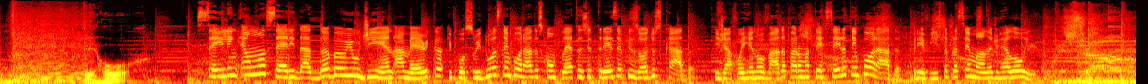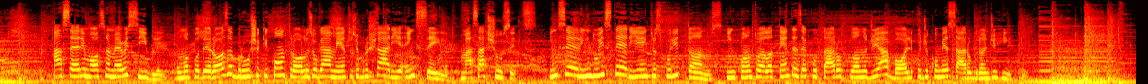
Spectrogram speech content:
terror. Sailing é uma série da WGN America que possui duas temporadas completas de 13 episódios cada e já foi renovada para uma terceira temporada, prevista para a semana de Halloween. A série mostra Mary Sibley, uma poderosa bruxa que controla os julgamentos de bruxaria em Salem, Massachusetts, inserindo histeria entre os puritanos, enquanto ela tenta executar o plano diabólico de começar o grande rito.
